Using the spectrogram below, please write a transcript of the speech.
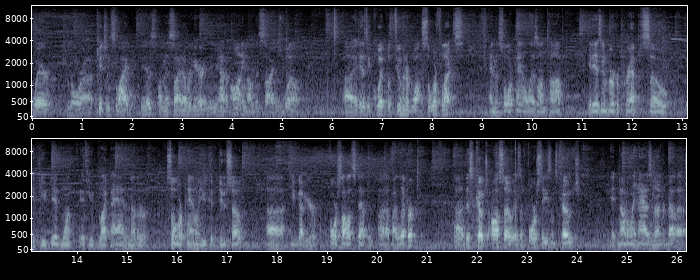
where your uh, kitchen slide is on this side over here and then you have an awning on this side as well. Uh, it is equipped with 200 watt solar flex and the solar panel is on top. It is inverter prepped so if you did want, if you'd like to add another solar panel, you could do so. Uh, you've got your four solid step uh, by Lippert. Uh, this coach also is a four seasons coach. It not only has an underbelly,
